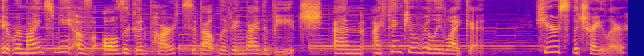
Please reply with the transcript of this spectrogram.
It reminds me of all the good parts about living by the beach, and I think you'll really like it. Here's the trailer.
